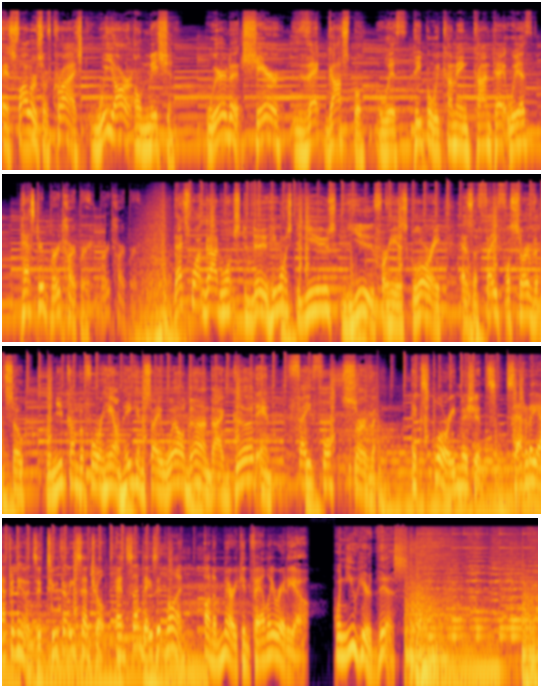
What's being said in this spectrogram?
as followers of Christ, we are on mission. We're to share that gospel with people we come in contact with. Pastor Bert Harper. Bert Harper. That's what God wants to do. He wants to use you for His glory as a faithful servant. So when you come before Him, He can say, Well done, thy good and faithful servant. Exploring Missions, Saturday afternoons at 2:30 Central and Sundays at 1 on American Family Radio. When you hear this,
